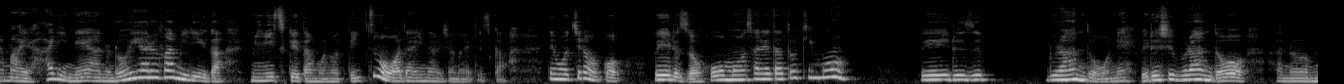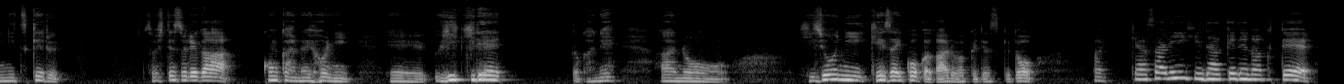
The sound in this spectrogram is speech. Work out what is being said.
い。まあやはりねあのロイヤルファミリーが身につけたものっていつも話題になるじゃないですか。でもちろんこうウェールズを訪問された時もウェールズブランドをねウェルシュブランドをあの身につける。そしてそれが今回のように、えー、売り切れとかねあの非常に経済効果があるわけですけど、まあ、キャサリン妃だけでなくて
